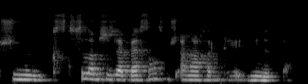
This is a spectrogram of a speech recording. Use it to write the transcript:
shuni qisqachalam so'zlab bersangiz anga oxirgi minutda.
